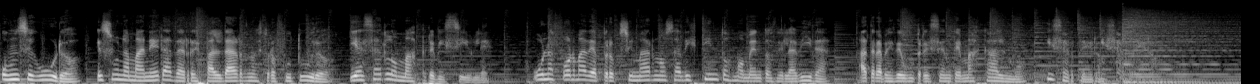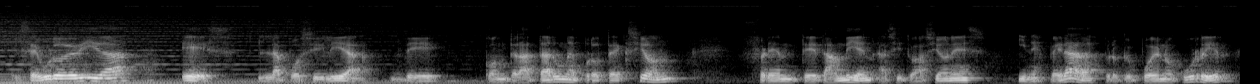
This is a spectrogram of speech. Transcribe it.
Un seguro es una manera de respaldar nuestro futuro y hacerlo más previsible. Una forma de aproximarnos a distintos momentos de la vida a través de un presente más calmo y certero. Y certero. El seguro de vida es la posibilidad de contratar una protección frente también a situaciones inesperadas, pero que pueden ocurrir,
